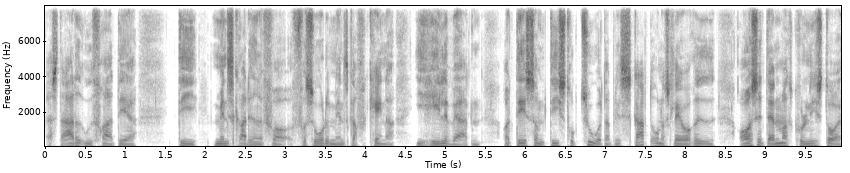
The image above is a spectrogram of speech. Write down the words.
er startet ud fra, det er de menneskerettighederne for, for sorte mennesker, afrikanere i hele verden. Og det som de strukturer, der blev skabt under slaveriet, også Danmarks kolonihistorie,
